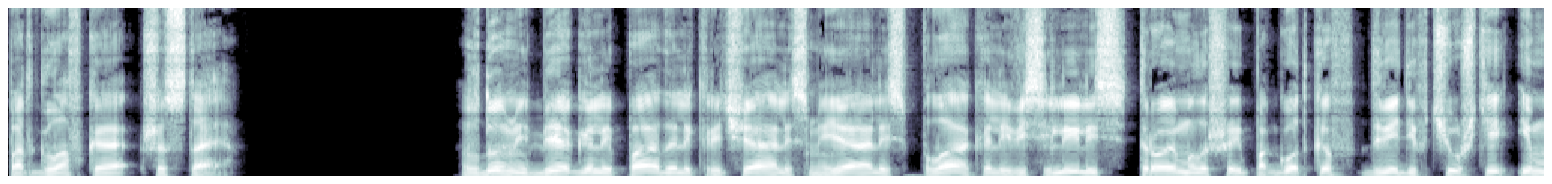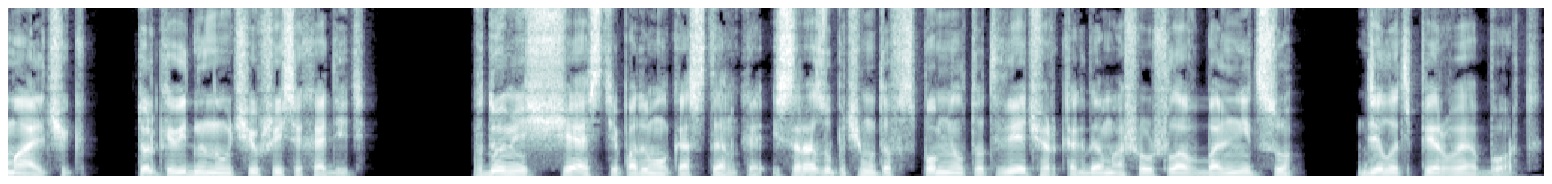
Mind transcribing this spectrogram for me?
Подглавка шестая. В доме бегали, падали, кричали, смеялись, плакали, веселились трое малышей-погодков, две девчушки и мальчик, только видно научившийся ходить. В доме счастье, подумал Костенко, и сразу почему-то вспомнил тот вечер, когда Маша ушла в больницу делать первый аборт.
